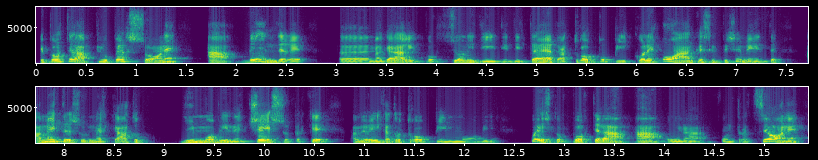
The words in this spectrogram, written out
che porterà più persone a vendere eh, magari porzioni di, di, di terra troppo piccole o anche semplicemente a mettere sul mercato gli immobili in eccesso perché hanno ereditato troppi immobili. Questo porterà a una contrazione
